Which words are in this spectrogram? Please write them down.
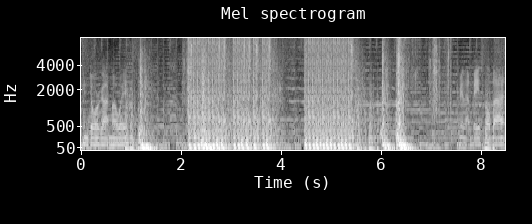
fucking door got in my way. Give me that baseball bat.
